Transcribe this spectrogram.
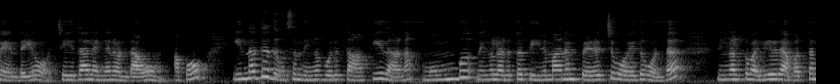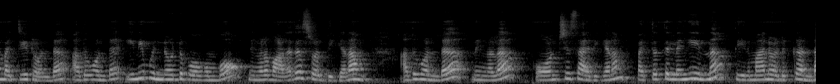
വേണ്ടയോ? ചെയ്താൽ എങ്ങനെ ഉണ്ടാവും? അപ്പോൾ ഇന്നത്തെ ദിവസം നിങ്ങൾക്കൊരു താക്കീതാണ്. മുമ്പ് നിങ്ങളെടുത്ത തീരുമാനം പിഴച്ചു പോയതുകൊണ്ട് നിങ്ങൾക്ക് വലിയൊരു അബദ്ധം പറ്റിയിട്ടുണ്ട്. അതുകൊണ്ട് ഇനി മുന്നോട്ട് പോകുമ്പോൾ നിങ്ങൾ വളരെ ശ്രദ്ധിക്കണം. അതുകൊണ്ട് നിങ്ങൾ കോൺഷ്യസ് ആയിരിക്കണം. പറ്റത്തില്ലെങ്കിൽ ഇന്ന് തീരുമാനം എടുക്കണ്ട.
